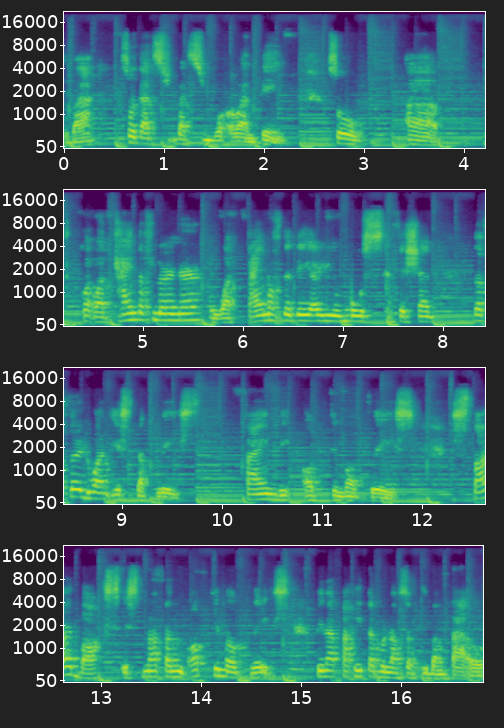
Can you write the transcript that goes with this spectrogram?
Diba? So that's that's one thing. So uh, what, kind of learner, what time of the day are you most efficient? The third one is the place. Find the optimal place. Starbucks is not an optimal place. Pinapakita mo lang sa ibang tao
